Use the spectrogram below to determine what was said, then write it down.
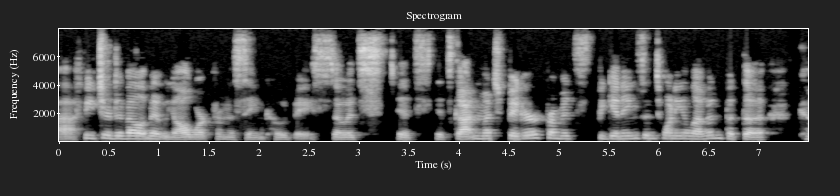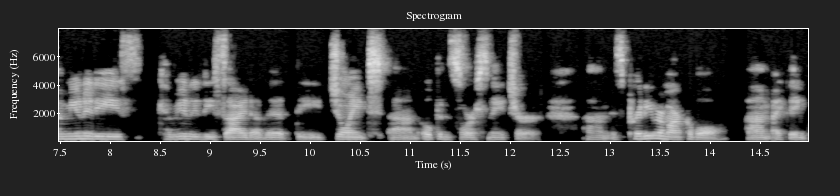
uh, feature development. We all work from the same code base, so it's it's it's gotten much bigger from its beginnings in 2011. But the communities community side of it, the joint um, open source nature, um, is pretty remarkable. Um, I think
